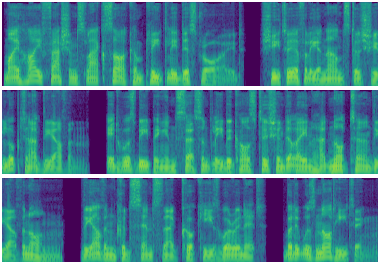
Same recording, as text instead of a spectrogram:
My high fashion slacks are completely destroyed. She tearfully announced as she looked at the oven. It was beeping incessantly because Tish and Elaine had not turned the oven on. The oven could sense that cookies were in it, but it was not eating.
